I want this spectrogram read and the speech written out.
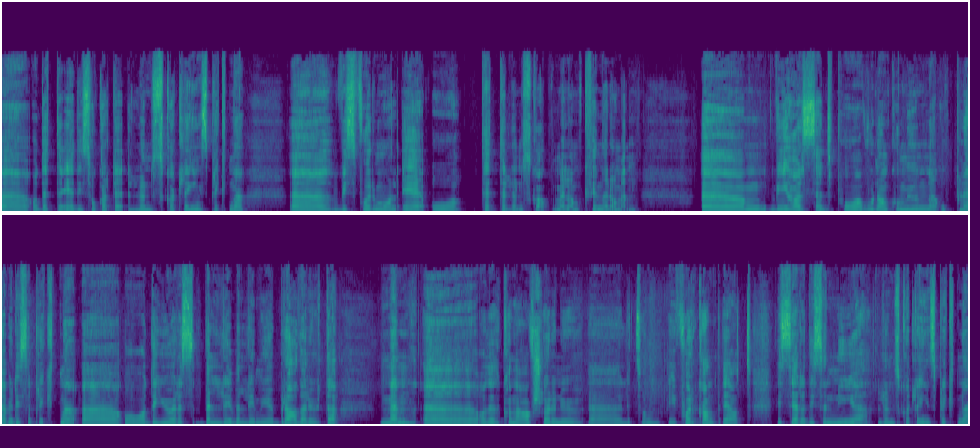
Uh, og dette er de såkalte lønnskartleggingspliktene, uh, hvis formål er å tette lønnsgapet mellom kvinner og menn. Um, vi har sett på hvordan kommunene opplever disse pliktene, uh, og det gjøres veldig, veldig mye bra der ute. Men, uh, og det kan jeg avsløre nå uh, litt sånn i forkant, er at vi ser at disse nye lønnskartleggingspliktene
